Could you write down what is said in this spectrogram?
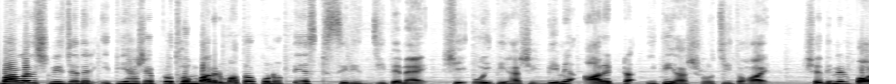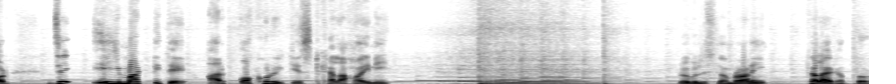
বাংলাদেশ নিজেদের ইতিহাসে প্রথমবারের মতো কোনো টেস্ট সিরিজ জিতে নেয়। সেই ঐতিহাসিক দিনে আরেকটা ইতিহাস রচিত হয়। সেদিনের পর যে এই মাঠটিতে আর কখনোই টেস্ট খেলা হয়নি। রবিউল ইসলাম রানী খেলা একাত্তর।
